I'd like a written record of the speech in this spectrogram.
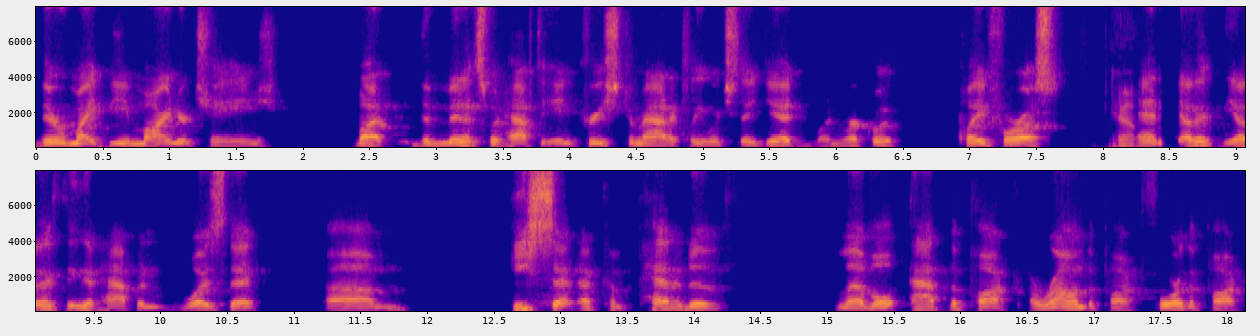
there might be a minor change, but the minutes would have to increase dramatically, which they did when Rick played for us. Yeah. And the other the other thing that happened was that um, he set a competitive level at the puck, around the puck, for the puck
